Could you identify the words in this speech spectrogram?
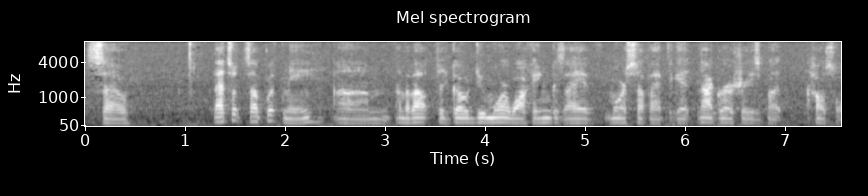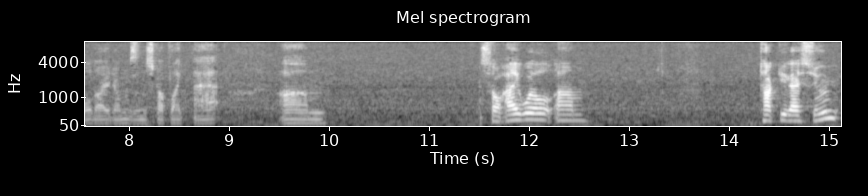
So, that's what's up with me. Um, I'm about to go do more walking because I have more stuff I have to get. Not groceries, but household items and stuff like that. Um, so I will um, talk to you guys soon,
